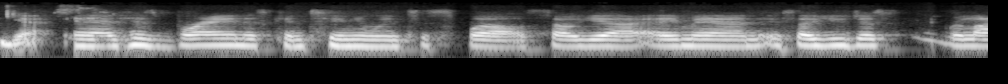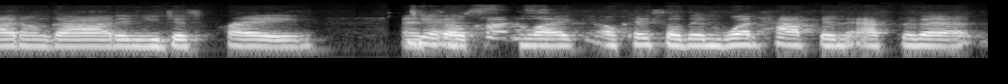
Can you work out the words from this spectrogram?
Yes. And his brain is continuing to swell. So, yeah, amen. So, you just relied on God and you just prayed. And yes. so, kind of like, okay, so then what happened after that?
